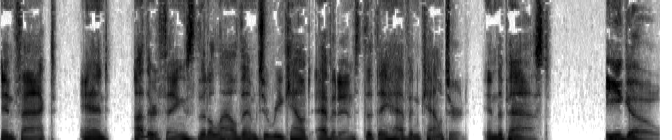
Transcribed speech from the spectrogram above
in fact, and other things that allow them to recount evidence that they have encountered in the past. Ego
